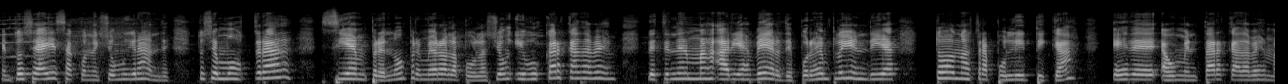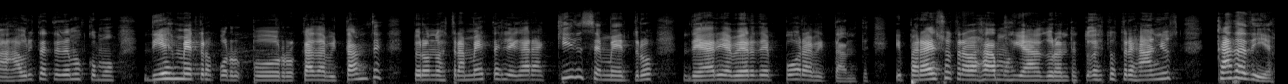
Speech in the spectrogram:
Entonces hay esa conexión muy grande. Entonces mostrar siempre, ¿no? Primero a la población y buscar cada vez de tener más áreas verdes. Por ejemplo, hoy en día toda nuestra política es de aumentar cada vez más. Ahorita tenemos como 10 metros por, por, cada habitante, pero nuestra meta es llegar a 15 metros de área verde por habitante. Y para eso trabajamos ya durante estos tres años, cada día,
